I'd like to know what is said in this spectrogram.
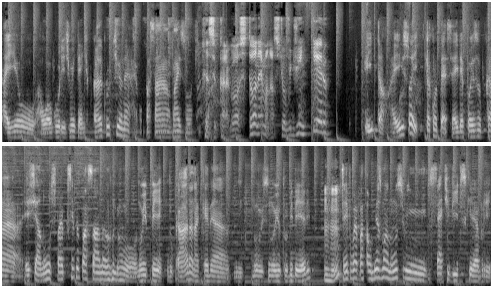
aí o, o algoritmo entende que o cara curtiu, né? Eu vou passar mais um aqui. Se o cara gostou, né, mano? Assistiu o vídeo inteiro. Então, é isso aí que acontece. Aí depois o cara, esse anúncio vai sempre passar no, no, no IP do cara, naquele, no, no YouTube dele. Uhum. Sempre vai passar o mesmo anúncio em sete vídeos que ele abrir.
